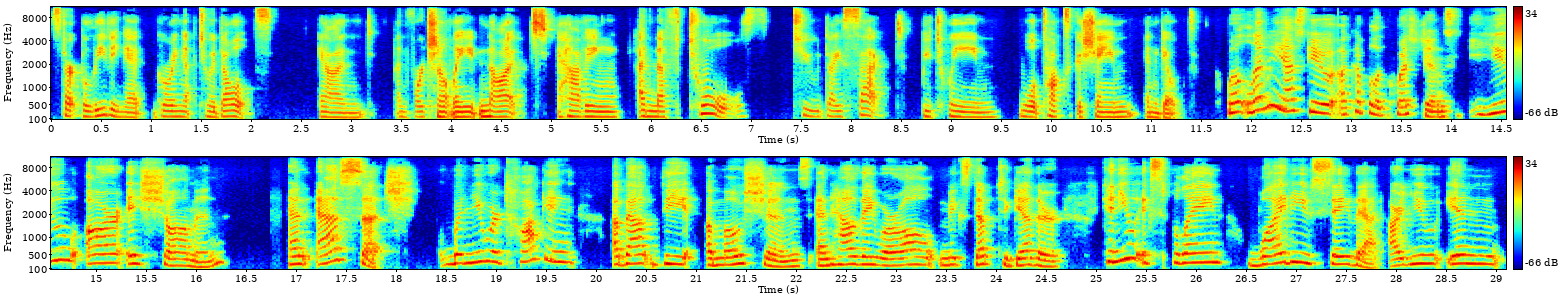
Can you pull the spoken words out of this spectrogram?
start believing it growing up to adults and unfortunately not having enough tools to dissect between well toxic shame and guilt well let me ask you a couple of questions you are a shaman and as such when you were talking about the emotions and how they were all mixed up together can you explain why do you say that? Are you in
